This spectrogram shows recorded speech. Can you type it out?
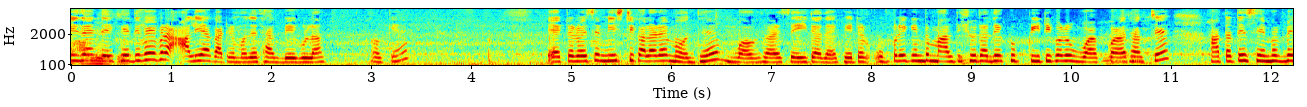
ডিজাইন দেখিয়ে দিবে। এবার আলিয়া কাটের মধ্যে থাকবে এগুলা। ওকে একটা রয়েছে মিষ্টি কালারের মধ্যে। এইটা দেখে। এটার উপরে কিন্তু মাল্টি সুতা দিয়ে খুব প্রিটি করে ওয়ার্ক করা থাকছে। হাতাতে সেমভাবে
